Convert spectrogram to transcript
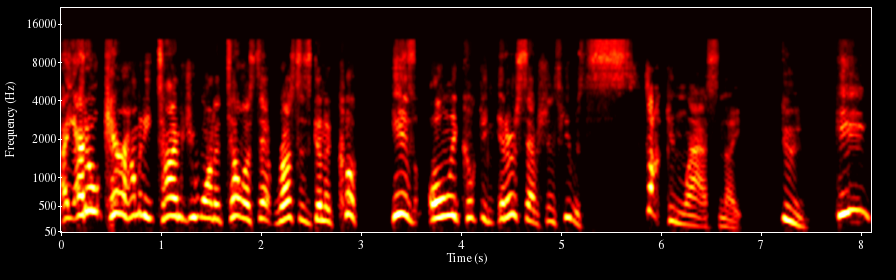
I, I don't care how many times you want to tell us that Russ is going to cook. He is only cooking interceptions. He was sucking last night. Dude, he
